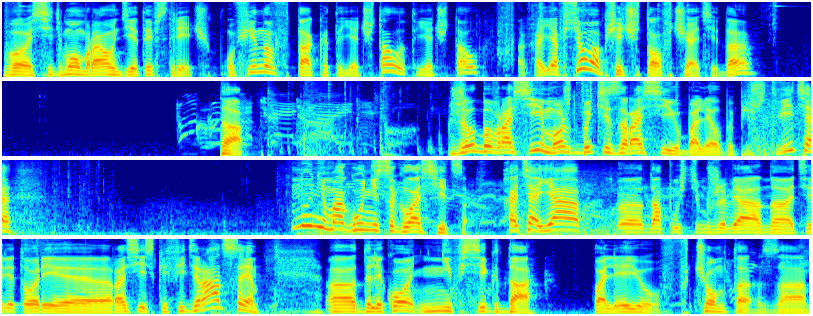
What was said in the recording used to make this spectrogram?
в седьмом раунде этой встречи. У финнов... Так, это я читал, это я читал. Так, а я все вообще читал в чате, да? Да. Жил бы в России, может быть, и за Россию болел бы, пишет Витя. Ну, не могу не согласиться. Хотя я, э, допустим, живя на территории Российской Федерации, э, далеко не всегда болею в чем-то за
